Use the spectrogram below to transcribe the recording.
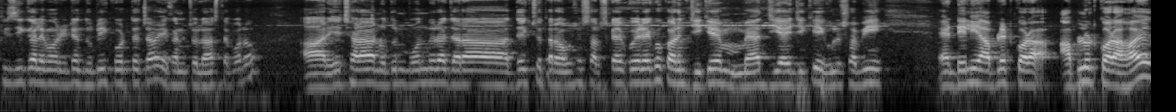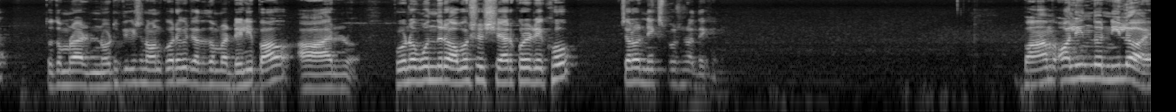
ফিজিক্যাল এবং রিটার্ন দুটোই করতে চাও, এখানে চলে আসতে পারো। আর এছাড়া নতুন বন্ধুরা যারা দেখছ, তারা অবশ্যই সাবস্ক্রাইব করে রেখো, কারণ জিকে ম্যাথ জিআই জিকে এগুলো সবই ডেলি আপলোড করা আপলোড করা হয়। তো তোমরা নোটিফিকেশন অন করে রেখো, যাতে তোমরা ডেলি পাও। আর পুরনো বন্ধুরা অবশ্যই শেয়ার করে রেখো। চলো নেক্সট প্রশ্নটা দেখে বাম অলিন্দ নিলয়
